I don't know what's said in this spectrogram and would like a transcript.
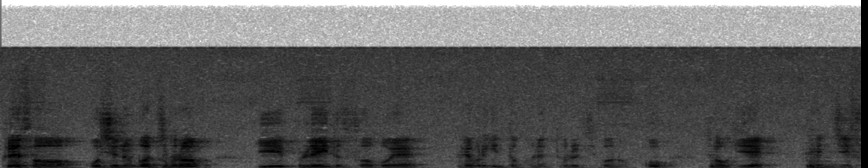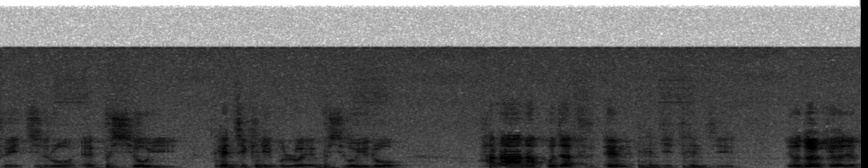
그래서 보시는 것처럼 이 blade 서버에 fabric interconnector를 집어넣고 저기에 ten G 스위치로 FCOE, ten G 케이블로 FCOE로 하나하나 꽂았을 땐 ten G ten G 8개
